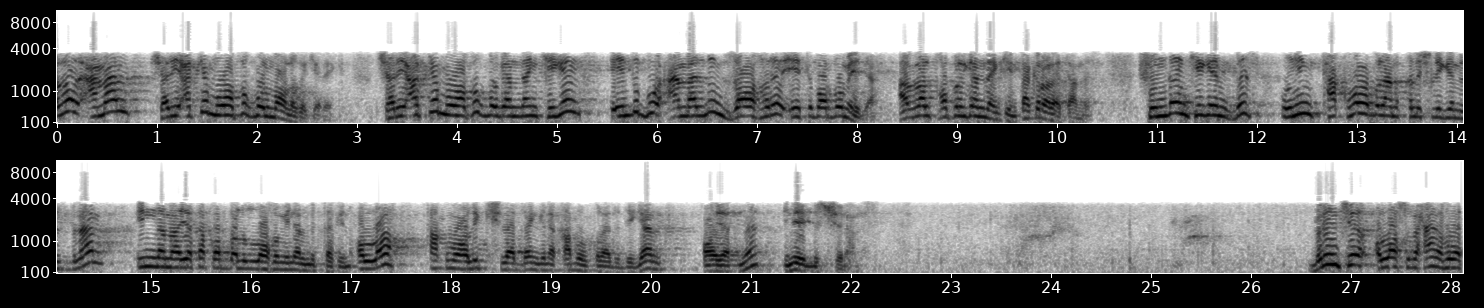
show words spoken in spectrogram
Avval amal shariatga muvofiq bo'lmoqligi kerak. Shariatga muvofiq bo'lgandan keyin endi bu amalning zohiri e'tibor bo'lmaydi. Avval topilgandan keyin takror aytamiz. Shundan keyin biz uning taqvo bilan qilishligimiz bilan olloh taqvolik kishilardangina qabul qiladi degan oyatni biz tushunamiz. Birinchi alloh subhanahu va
